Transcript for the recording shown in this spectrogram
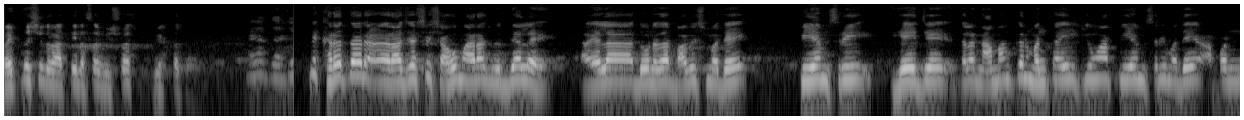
प्रयत्नशील राहतील असा विश्वास व्यक्त करतो खरं तर राजर्षी शाहू महाराज विद्यालय याला दोन हजार बावीसमध्ये पी एम श्री हे जे त्याला नामांकन म्हणता येईल किंवा पी एम श्रीमध्ये आपण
